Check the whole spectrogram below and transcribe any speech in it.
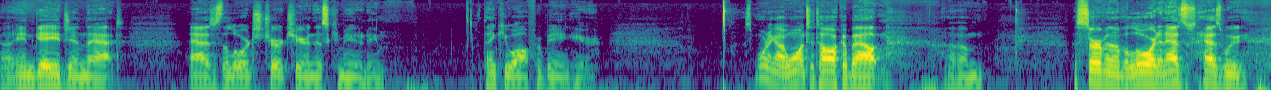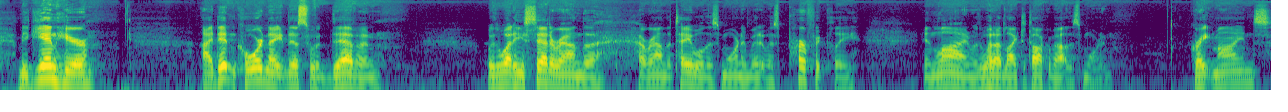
uh, engage in that as the Lord's church here in this community. Thank you all for being here. This morning I want to talk about um, the servant of the Lord, and as, as we begin here, I didn't coordinate this with Devin with what he said around the, around the table this morning, but it was perfectly in line with what I'd like to talk about this morning. Great minds,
